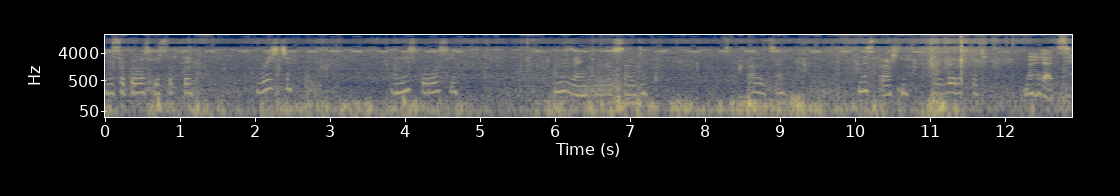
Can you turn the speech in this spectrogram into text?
Високорослі сорти вище, а низькорослі низенькі в розсаді. Але це не страшно, вони виростуть на грядці.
